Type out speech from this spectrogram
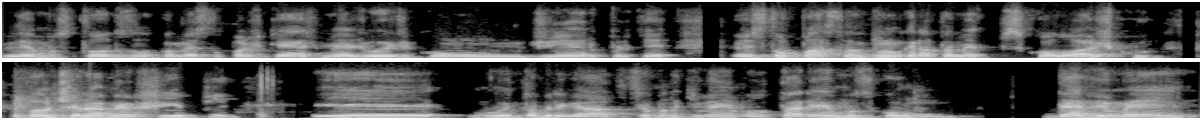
lemos todos no começo do podcast. Me ajude com dinheiro, porque eu estou passando por um tratamento psicológico. Vão tirar meu chip. E muito obrigado. Semana que vem voltaremos com Devilman,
